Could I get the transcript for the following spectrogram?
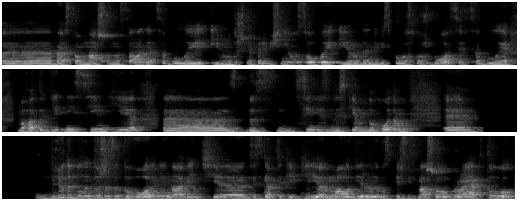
е, верствам нашого населення. Це були і внутрішньопереміщені особи, і родини військовослужбовців. Це були багатодітні сім'ї, е, з- сім'ї з низьким доходом. Люди були дуже задоволені, навіть ті скептики, які мало вірили в успішність нашого проекту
